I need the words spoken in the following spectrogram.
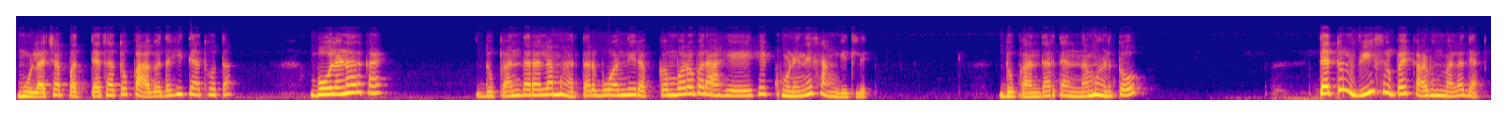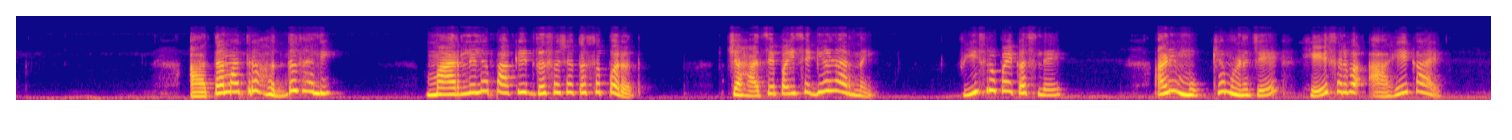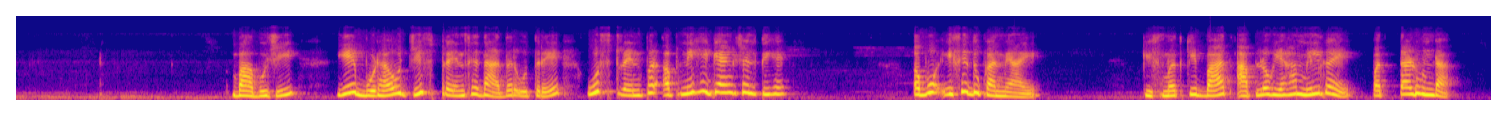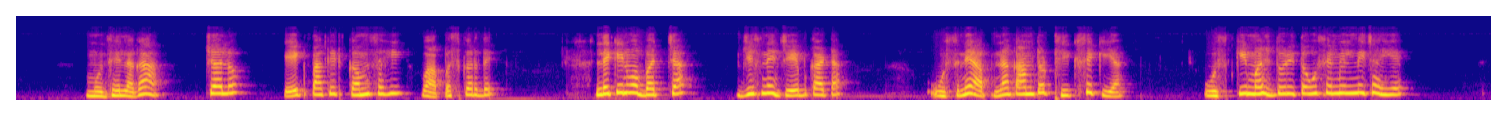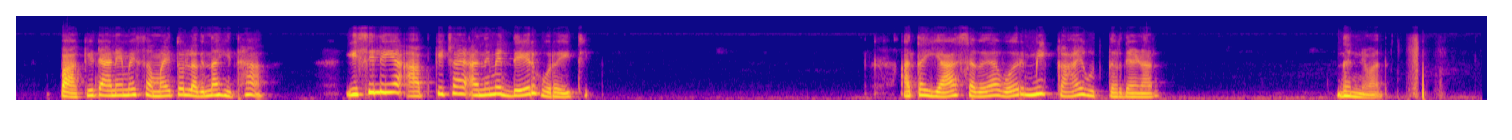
मुलाच्या पत्त्याचा तो कागदही त्यात होता बोलणार काय दुकानदाराला म्हातारबुवांनी रक्कम बरोबर आहे हे खुणेने सांगितले दुकानदार त्यांना म्हणतो त्यातून वीस रुपये काढून मला द्या आता मात्र हद्द झाली. मारलेलं पाकीट जसंच्या तसं परत. चहाचे पैसे घेणार नाही. ₹20 कसले? आणि मुख्य म्हणजे हे सर्व आहे काय? बाबूजी, ये बुढ़ाऊ जिस ट्रेन से दादर उतरे, उस ट्रेन पर अपनी ही गैंग चलती है। अब वो इसी दुकान में आए। किस्मत की बात आप लोग यहाँ मिल गए, पत्ता ढूंढा। मुझे लगा, चलो एक पाकिट कम सही वापस कर दे। लेकिन वो बच्चा जिसने जेब काटा, उसने अपना काम तो ठीक से किया। उसकी मजदूरी तो उसे मिलनी चाहिए। पाकिट आने में समय तो लगना ही था। इसीलिए आपकी चाय आने में देर हो रही थी. आता या सगळ्यावर मी काय उत्तर देणार? धन्यवाद.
